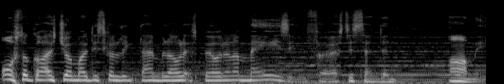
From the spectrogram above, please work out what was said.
Also guys, join my Discord link down below. Let's build an amazing first Descendant army.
